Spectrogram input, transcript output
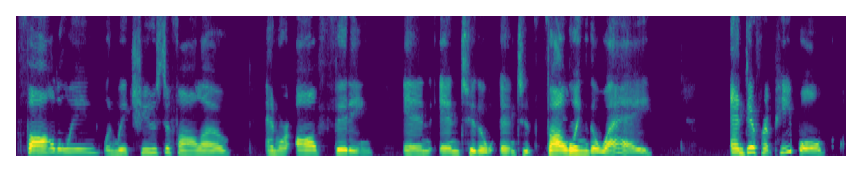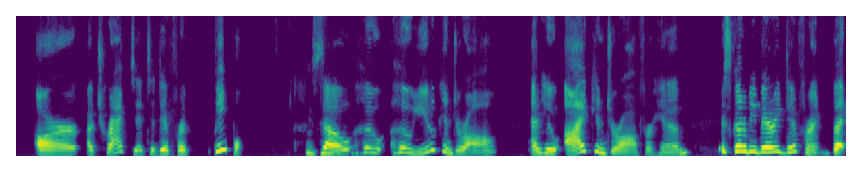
following when we choose to follow and we're all fitting in into the into following the way and different people are attracted to different people Mm-hmm. so who who you can draw and who I can draw for him is going to be very different. But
